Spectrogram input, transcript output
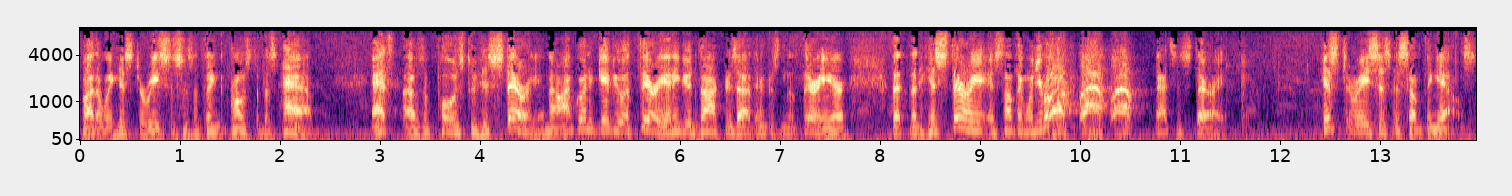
By the way, hysteresis is a thing that most of us have. As, as opposed to hysteria. Now, I'm going to give you a theory. Any of you doctors out there interested in the theory here, that, that hysteria is something when you go, ah, ah, ah, that's hysteria. Hysteresis is something else.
